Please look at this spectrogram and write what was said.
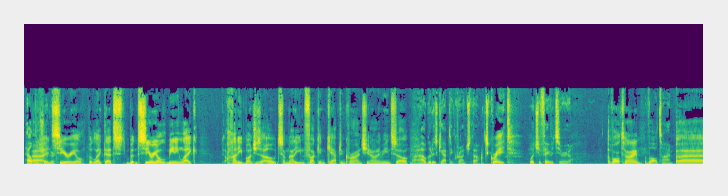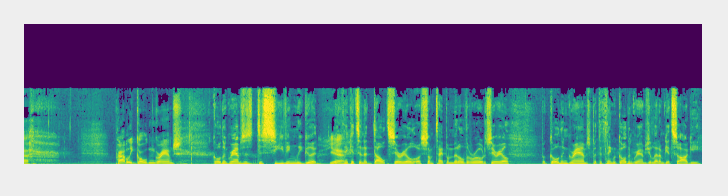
Healthy uh, sugar. and cereal, but like that's but cereal meaning like honey bunches of oats. I'm not eating fucking Captain Crunch. You know what I mean? So Wow, How good is Captain Crunch, though? it's great. What's your favorite cereal Of all time, of all time? uh, probably Golden Grahams. Golden Grahams is deceivingly good. Yeah. You think it's an adult cereal or some type of middle of the road cereal, but Golden Grahams. But the thing with Golden Grahams, you let them get soggy,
